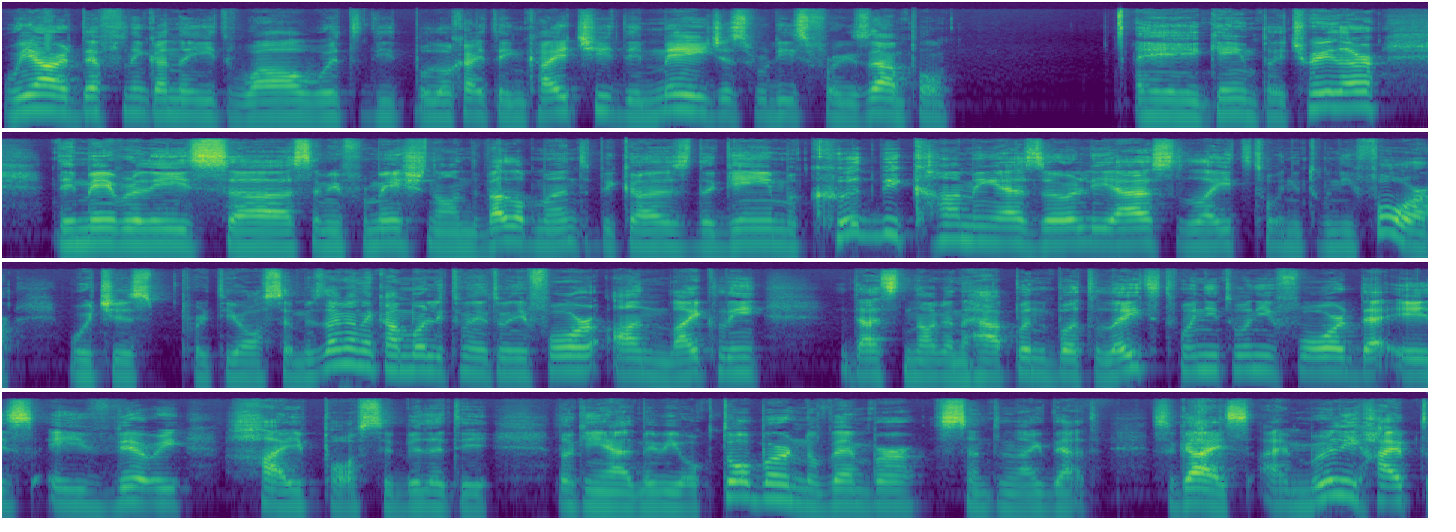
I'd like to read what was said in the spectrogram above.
we are definitely gonna eat well with the Budokai Tenkaichi. They may just release, for example, a gameplay trailer. They may release uh, some information on development because the game could be coming as early as late 2024, which is pretty awesome. Is that going to come early 2024? Unlikely that's not gonna happen but late 2024 that is a very high possibility looking at maybe october november something like that so guys i'm really hyped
